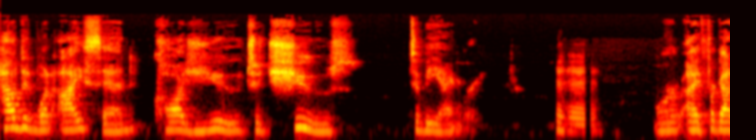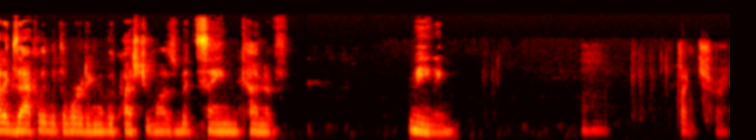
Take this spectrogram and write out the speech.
how did what I said cause you to choose to be angry? Mm-hmm. Or I forgot exactly what the wording of the question was, but same kind of meaning. Mm-hmm. Thanks, Sheree.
